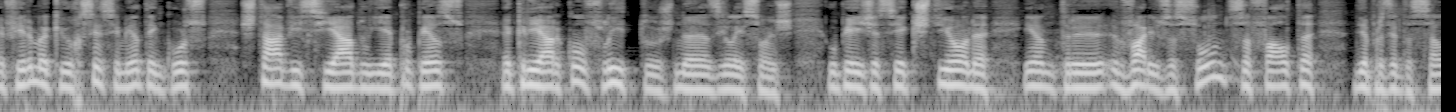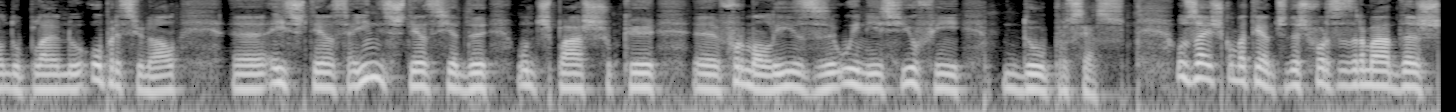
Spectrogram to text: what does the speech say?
afirma que o recenseamento em curso está viciado e é propenso a criar conflitos nas eleições. O PIGC questiona entre vários assuntos, a falta de apresentação do plano operacional, eh, a existência, a inexistência de um despacho que eh, formalize o início e o fim do processo. Os ex-combatentes das Forças Armadas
